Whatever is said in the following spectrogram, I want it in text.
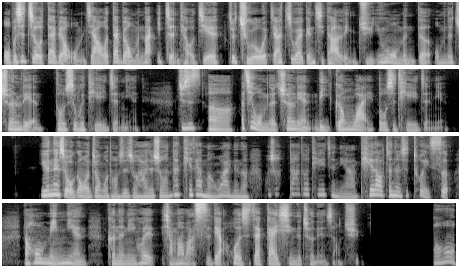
我不是只有代表我们家，我代表我们那一整条街，就除了我家之外，跟其他邻居，因为我们的我们的春联都是会贴一整年，就是呃，而且我们的春联里跟外都是贴一整年。因为那时候我跟我中国同事说，他就说那贴在门外的呢？我说大家都贴一整年啊，贴到真的是褪色，然后明年可能你会想办法撕掉，或者是再盖新的春联上去。哦，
